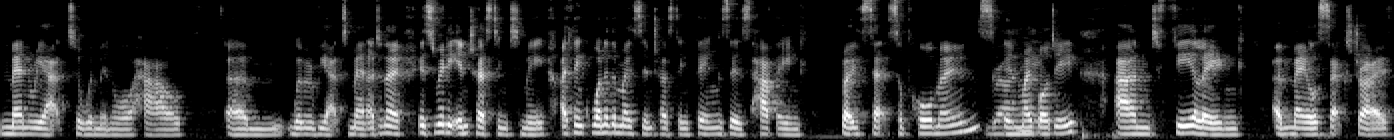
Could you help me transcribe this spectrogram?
men react to women or how um, women react to men. I don't know. It's really interesting to me. I think one of the most interesting things is having both sets of hormones in my body and feeling a male sex drive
